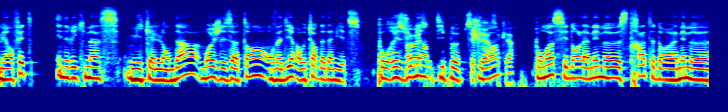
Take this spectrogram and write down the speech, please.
mais en fait, Henrik Mas, Mikel Landa, moi je les attends, on va dire à hauteur d'Adam Yates. Pour résumer ouais, un petit peu, tu clair, vois. clair. Pour moi, c'est dans la même euh, strate, dans la même euh,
